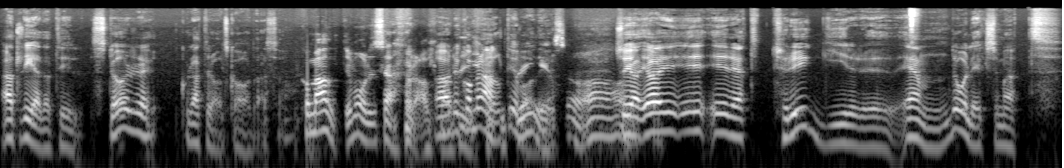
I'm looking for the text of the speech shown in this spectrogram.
att leda till större kollateral skada. Alltså. Det kommer alltid vara det sämre alternativet. kommer alltid vara det. Så, ja, Så jag, jag är, är rätt trygg i det ändå liksom att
